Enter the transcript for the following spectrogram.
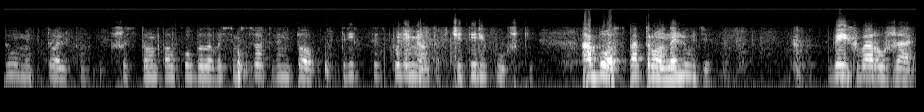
Подумать только. В шестом полку было 800 винтовок, 30 пулеметов, 4 пушки. Обоз, патроны, люди. Вы их вооружали,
